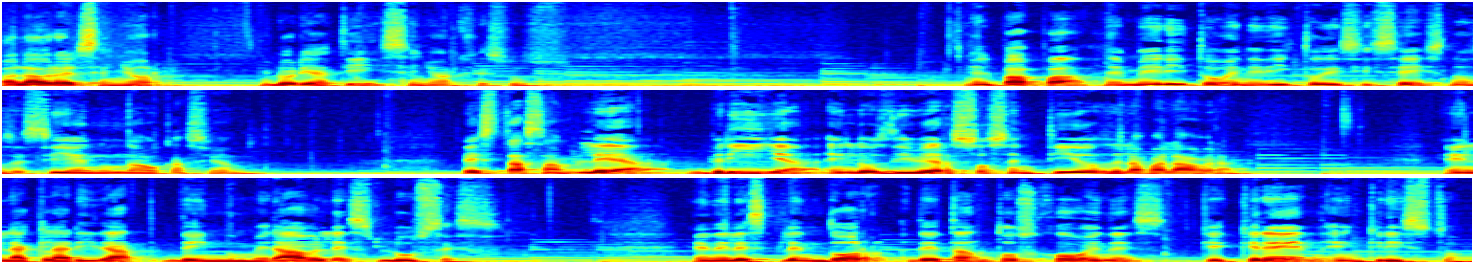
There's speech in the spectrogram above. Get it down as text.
Palabra del Señor, gloria a ti, Señor Jesús. El Papa emérito Benedicto XVI nos decía en una ocasión, esta asamblea brilla en los diversos sentidos de la palabra, en la claridad de innumerables luces, en el esplendor de tantos jóvenes que creen en Cristo.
